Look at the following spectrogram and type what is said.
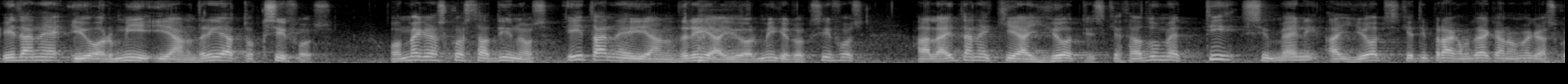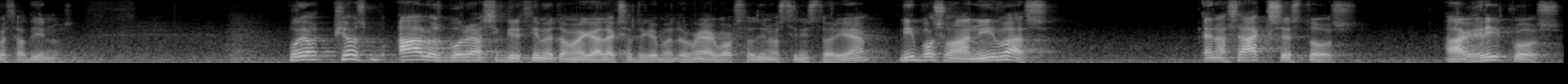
Ήταν η ορμή, η Ανδρεία, το ξύφος. Ο Μέγας Κωνσταντίνος ήταν η Ανδρεία, η ορμή και το ξύφος, αλλά ήταν και αγιώτης. Και θα δούμε τι σημαίνει αγιώτης και τι πράγματα έκανε ο Μέγας Κωνσταντίνος. Ποιος άλλος μπορεί να συγκριθεί με τον Μέγα Αλέξανδρο και με τον Μέγα Κωνσταντίνο στην ιστορία, Μήπως ο Ανίβας, ένας άξεστος, αγρίκος,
